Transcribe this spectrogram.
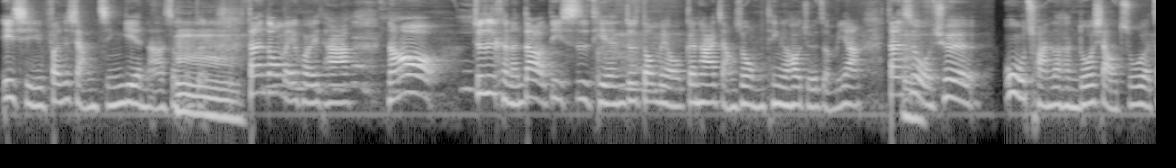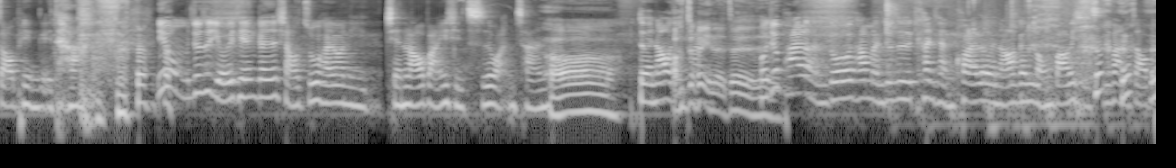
一起分享经验啊什么的，但是都没回他，然后就是可能到了第四天就是都没有跟他讲说我们听了后觉得怎么样，但是我却。误传了很多小猪的照片给他，因为我们就是有一天跟小猪还有你前老板一起吃晚餐哦，对，然后我就拍、哦、对对，我就拍了很多他们就是看起来很快乐，然后跟龙包一起吃饭的照片，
